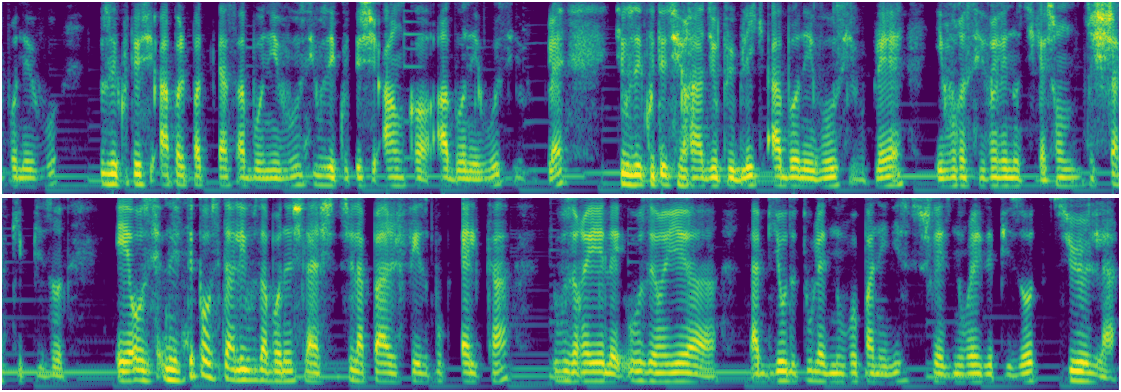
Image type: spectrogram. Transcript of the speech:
abonnez-vous. Si vous écoutez sur Apple Podcast, abonnez-vous. Si vous écoutez sur Encore, abonnez-vous, s'il vous plaît. Si vous écoutez sur Radio Public, abonnez-vous, s'il vous plaît. Et vous recevrez les notifications de chaque épisode. Et n'hésitez pas aussi d'aller vous abonner sur la, page Facebook LK. Vous aurez, les, euh, la bio de tous les nouveaux panélistes sur les nouveaux épisodes sur la,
